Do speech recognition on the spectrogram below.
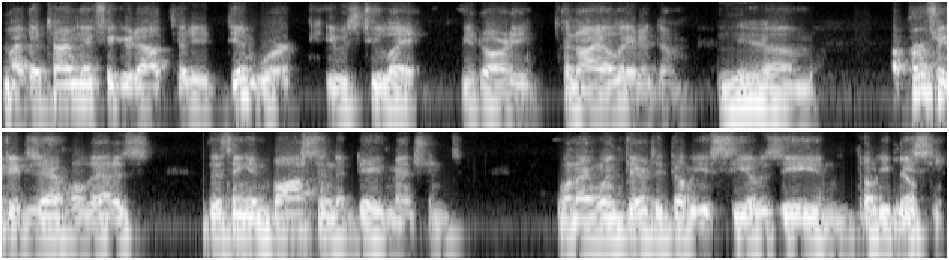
by the time they figured out that it did work, it was too late. We had already annihilated them. yeah. Um, a perfect example of that is the thing in Boston that Dave mentioned. When I went there to WCOZ and WBCN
